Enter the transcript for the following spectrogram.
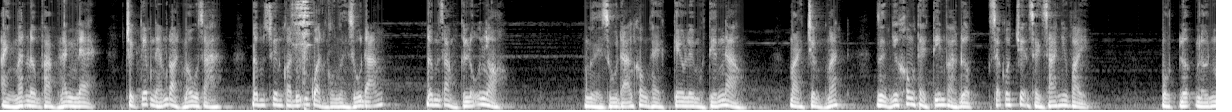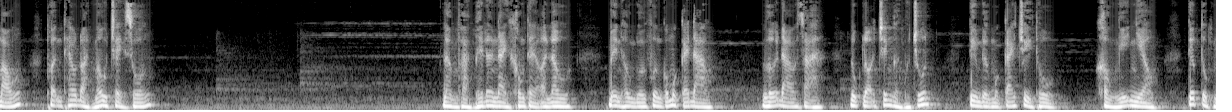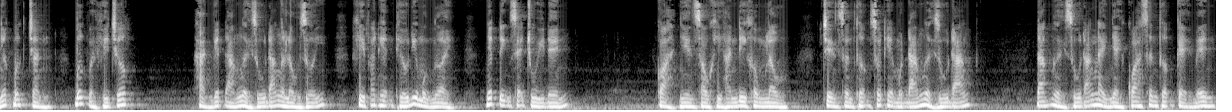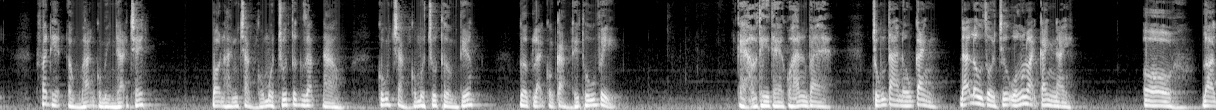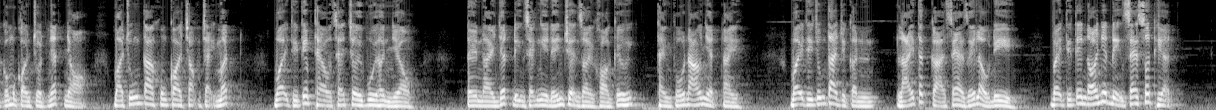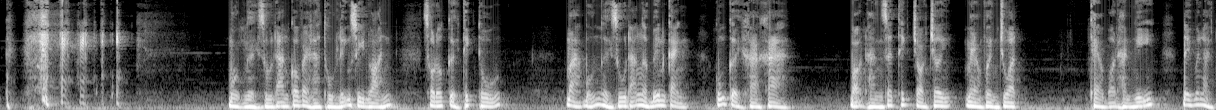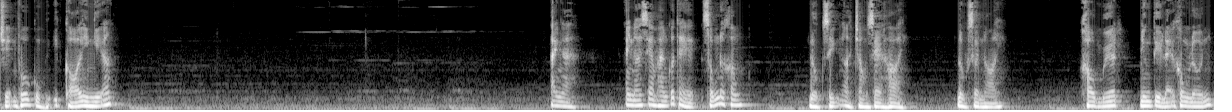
Ánh mắt Lâm Phàm lanh lẹ, Trực tiếp ném đoạn mâu ra Đâm xuyên qua đũng quần của người du đãng Đâm ra một cái lỗ nhỏ. Người du đãng không hề kêu lên một tiếng nào, Mà trừng mắt, Dường như không thể tin vào được Sẽ có chuyện xảy ra như vậy. Một lượng lớn máu Thuận theo đoàn mâu chảy xuống. Lâm phạm biết nơi này không thể ở lâu, Bên hông đối phương có một cái đào. Gỡ đào ra, Lục lọi trên người một chút, Tìm được một cái trùy thủ. Không nghĩ nhiều, Tiếp tục nhấc bước chân, Bước về phía trước. Hẳn biết đám người rú đang ở lầu dưới, Khi phát hiện thiếu đi một người, Nhất định sẽ chú ý đến. Quả nhiên sau khi hắn đi không lâu, Trên sân thượng xuất hiện một đám người rú đáng. Đám người du đáng này nhảy qua sân thượng kể bên Phát hiện đồng bạn của mình đã chết. Bọn hắn chẳng có một chút tức giận nào Cũng chẳng có một chút thường tiếc Ngược lại còn cảm thấy thú vị. Kéo thi thể của hắn về Chúng ta nấu canh Đã lâu rồi chưa uống loại canh này. Ồ lại có một con chuột nhất nhỏ Mà chúng ta không coi trọng chạy mất. Vậy thì tiếp theo sẽ chơi vui hơn nhiều. Tên này nhất định sẽ nghĩ đến chuyện rời khỏi cái thành phố náo nhiệt này. Vậy thì chúng ta chỉ cần lái tất cả xe dưới lầu đi. Vậy thì tên đó nhất định sẽ xuất hiện. Một người dù đang có vẻ là thủ lĩnh suy đoán, Sau đó cười thích thú. Mà bốn người du đang ở bên cạnh Cũng cười khà khà. Bọn hắn rất thích trò chơi mèo vườn chuột. Theo bọn hắn nghĩ, Đây mới là chuyện vô cùng có ý nghĩa. Anh à Anh nói xem hắn có thể sống được không? Lục Dĩnh ở trong xe hỏi. Lục Sơn nói Không biết nhưng tỷ lệ không lớn.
